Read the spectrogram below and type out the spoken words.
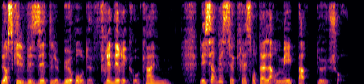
Lorsqu'ils visitent le bureau de Frédéric Ruckheim, les services secrets sont alarmés par deux choses.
